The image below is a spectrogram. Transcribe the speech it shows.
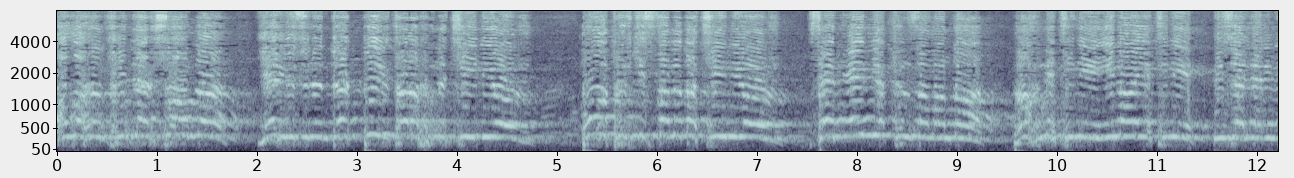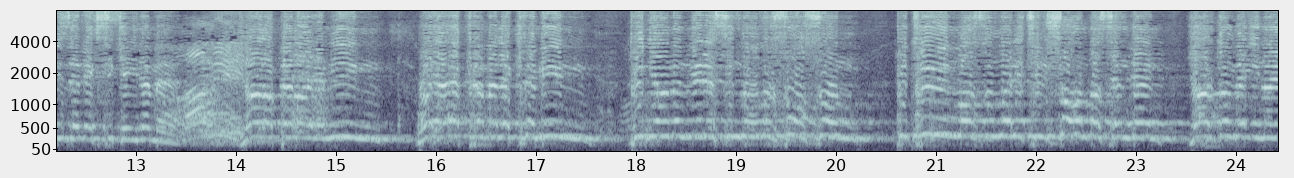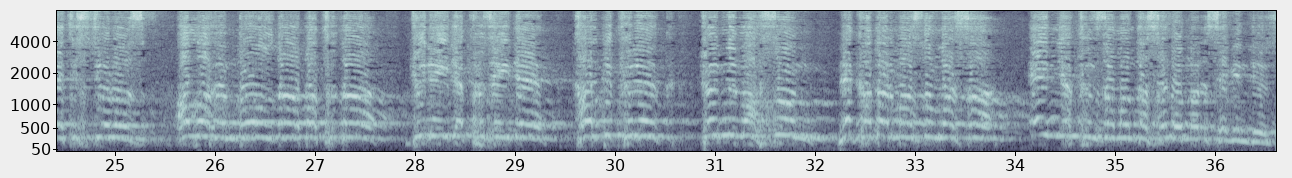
Allah'ım filler şu anda yeryüzünün dört bir tarafını çiğniyor. Doğu Türkistan'ı da çiğniyor. Sen en yakın zamanda rahmetini, inayetini üzerlerimizden eksik eyleme. Ya Rabbel Alemin ve ya Ekremel Ekremin dünyanın neresinde olursa olsun bütün mazlumlar için şu anda senden yardım ve inayet istiyoruz. Allah'ım doğuda, batıda, güneyde, kuzeyde kalbi kırık, gönlü mahzun ne kadar mazlum varsa en yakın zamanda sen onları sevindir.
